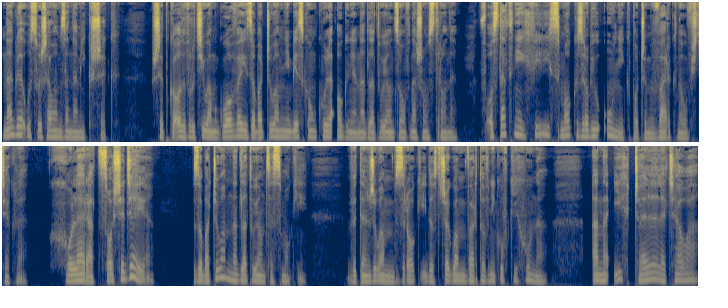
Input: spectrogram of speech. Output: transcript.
Nagle usłyszałam za nami krzyk. Szybko odwróciłam głowę i zobaczyłam niebieską kulę ognia nadlatującą w naszą stronę. W ostatniej chwili smok zrobił unik, po czym warknął wściekle. Cholera, co się dzieje? Zobaczyłam nadlatujące smoki. Wytężyłam wzrok i dostrzegłam wartowników Kichuna, a na ich czele leciała...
